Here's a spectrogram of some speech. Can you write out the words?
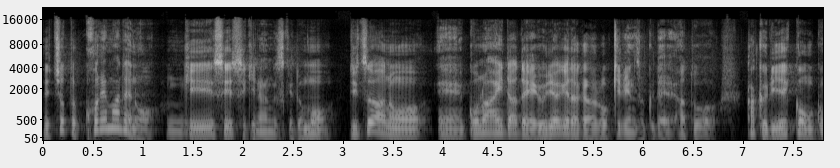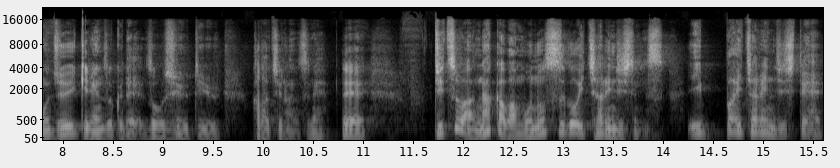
でちょっとこれまでの経営成績なんですけども、実はあの、えーこの間で売上高が6期連続で、あと各利益項目も11期連続で増収という形なんですね。で、実は中はものすごいチャレンジしてるんです。いっぱいチャレンジして、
